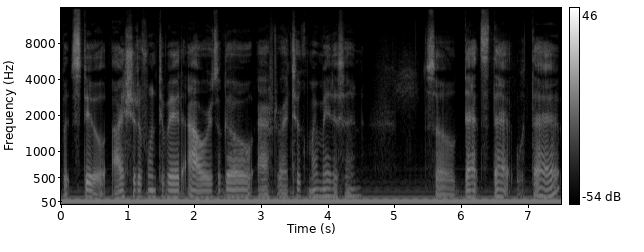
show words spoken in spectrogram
But still, I should have went to bed hours ago after I took my medicine. So that's that with that.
